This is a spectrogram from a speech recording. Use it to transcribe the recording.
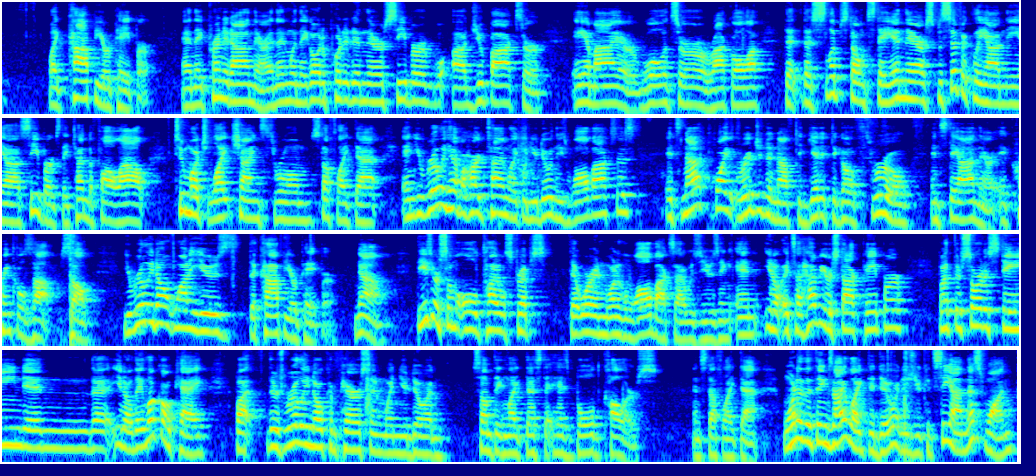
like copier paper, and they print it on there. And then when they go to put it in their Seeburg uh, jukebox or AMI or Wurlitzer or Rockola, the, the slips don't stay in there. Specifically on the uh, Seeburgs, they tend to fall out too much light shines through them, stuff like that. And you really have a hard time, like when you're doing these wall boxes, it's not quite rigid enough to get it to go through and stay on there. It crinkles up. So you really don't want to use the copier paper. Now, these are some old title strips that were in one of the wall boxes I was using. And, you know, it's a heavier stock paper, but they're sort of stained and, the, you know, they look okay. But there's really no comparison when you're doing something like this that has bold colors and stuff like that. One of the things I like to do, and as you can see on this one,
